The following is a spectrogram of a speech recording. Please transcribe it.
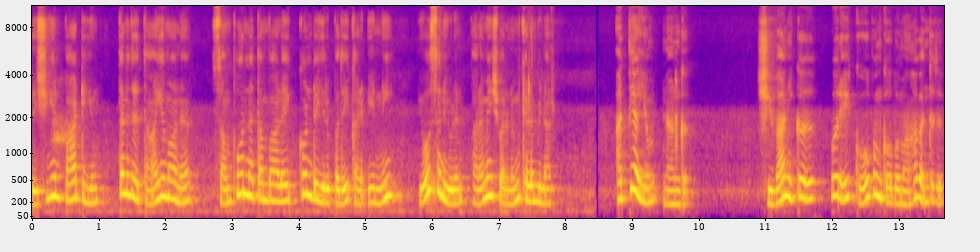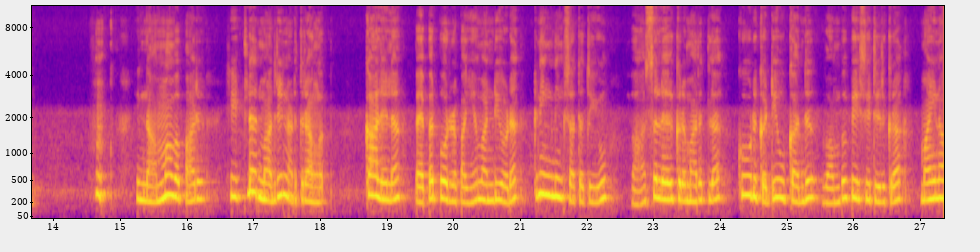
ரிஷியின் பாட்டியும் தனது தாயுமான சம்பூர்ண தம்பாலை கொண்டு இருப்பதை க எண்ணி யோசனையுடன் பரமேஸ்வரனும் கிளம்பினார். அத்தியாயம் நான்கு. சிவானிக்கு ஒரே கோபம் கோபமாக வந்தது. இந்த அம்மாவை பாரு ஹிட்லர் மாதிரி நடத்துகிறாங்க காலையில் பேப்பர் போடுற பையன் வண்டியோட கிளிங் கிளிங் சத்தத்தையும் வாசலில் இருக்கிற மரத்தில் கூடு கட்டி உட்காந்து வம்பு பேசிட்டு இருக்கிற மைனா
